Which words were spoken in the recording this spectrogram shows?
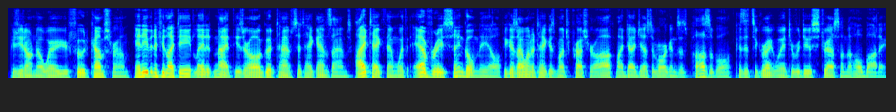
because you don't know where your food comes from. And even if you like to eat late at night, these are all good times to take enzymes. I take them with every single meal because I want to take as much pressure off my digestive organs as possible, because it's a great way to reduce stress on the whole body.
